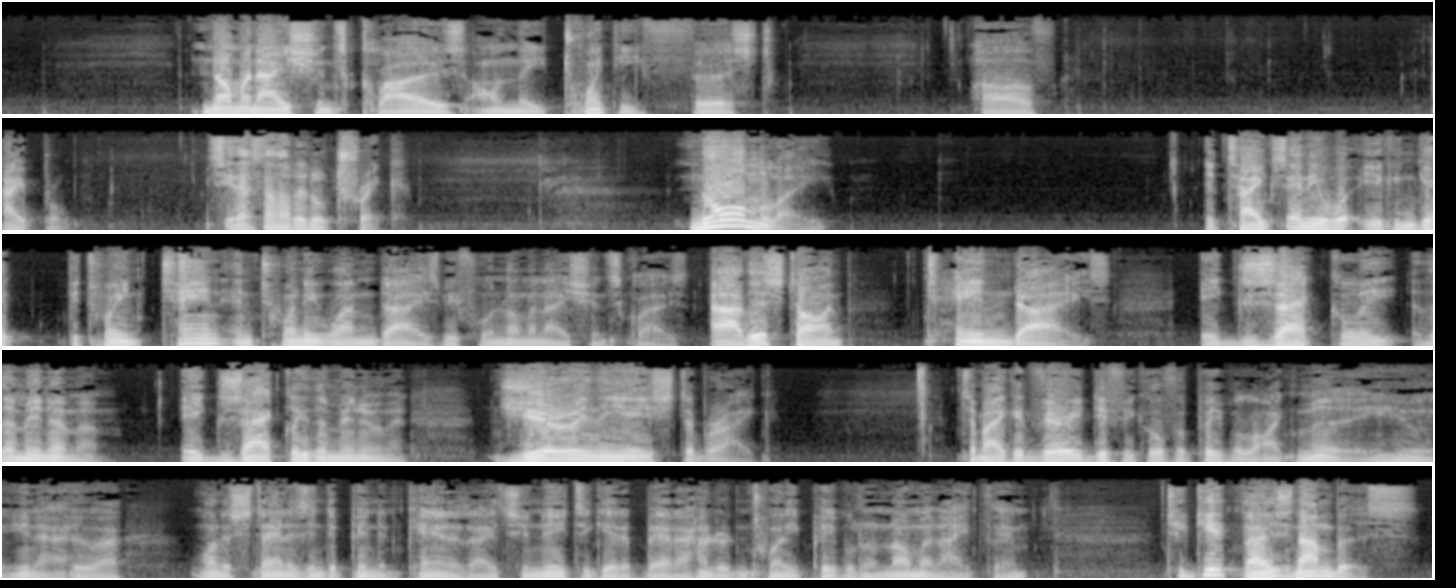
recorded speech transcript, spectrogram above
Nominations close on the 21st of April. See, that's another little trick. Normally, it takes anywhere you can get between 10 and 21 days before nominations close. Ah, this time, 10 days. Exactly the minimum. Exactly the minimum. During the Easter break. To make it very difficult for people like me, who, you know, who are want to stand as independent candidates who need to get about 120 people to nominate them to get those numbers.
